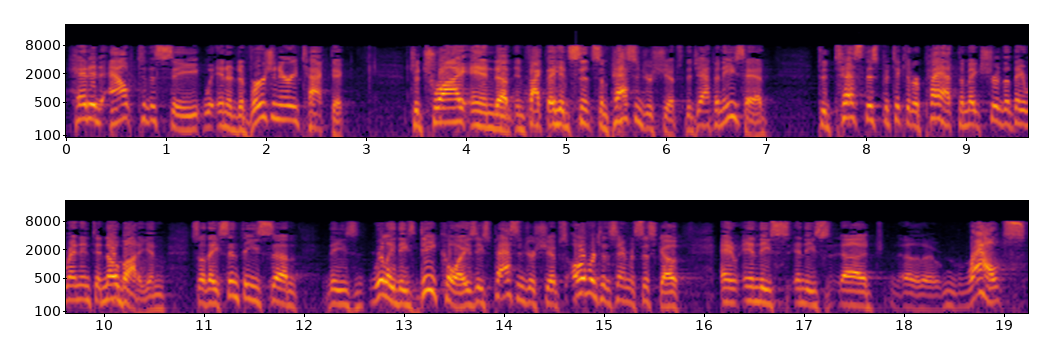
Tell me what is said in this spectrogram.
headed out to the sea in a diversionary tactic to try and, uh, in fact, they had sent some passenger ships, the Japanese had, to test this particular path to make sure that they ran into nobody. And so they sent these, um, these, really these decoys, these passenger ships over to the San Francisco and in these, in these, uh, uh, routes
